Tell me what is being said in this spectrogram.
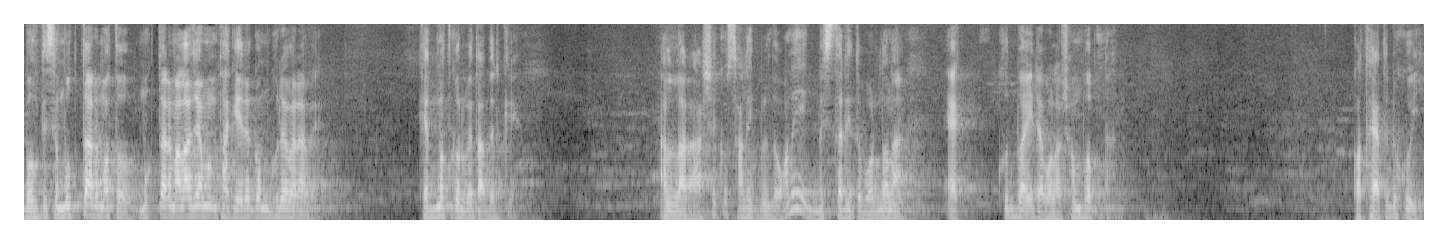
বলতেছে মুক্তার মতো, মুক্তার মালা যেমন থাকে এরকম ঘুরে বেড়াবে। খেদমত করবে তাদেরকে। আল্লাহর আশেক ও সালেক বলতে অনেক বিস্তারিত বর্ণনা। এক খুদ্া এটা বলা সম্ভব না। কথা এতটুকুই।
